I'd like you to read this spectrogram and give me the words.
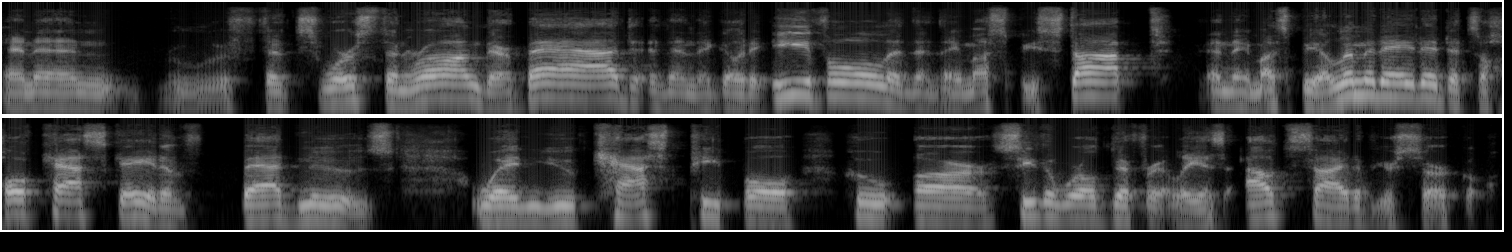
and then if it's worse than wrong they're bad and then they go to evil and then they must be stopped and they must be eliminated. It's a whole cascade of bad news when you cast people who are see the world differently as outside of your circle.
